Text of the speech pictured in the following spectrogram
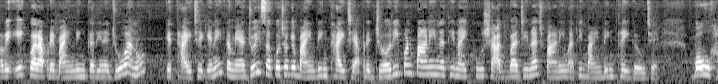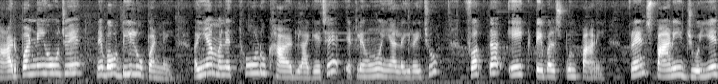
હવે એકવાર આપણે બાઇન્ડિંગ કરીને જોવાનું. કે થાય છે કે નહીં, તમે આ જોઈ શકો છો કે બાઇન્ડિંગ થાય છે. આપણે જરી પણ પાણી નથી નાખ્યું, શાકભાજીના જ પાણીમાંથી બાઇન્ડિંગ થઈ ગયું છે. બહુ હાર્ડ પણ નહીં હોવું જોઈએ ને બહુ ઢીલું પણ નહીં. અહીંયા મને થોડુંક હાર્ડ લાગે છે, એટલે હું અહીંયા લઈ રહી છું. ફક્ત એક ટેબલ સ્પૂન પાણી. ફ્રેન્ડ્સ પાણી જોઈએ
